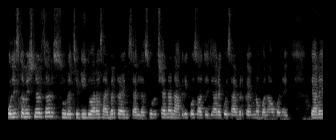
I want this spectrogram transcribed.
Police commissioner sir, Surat city દ્વારા સાયબર ક્રાઇમ સેલને સુરત શહેરના નાગરિકો સાથે જ્યારે કોઈ સાયબર ક્રાઇમનો બનાવ બને, ત્યારે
